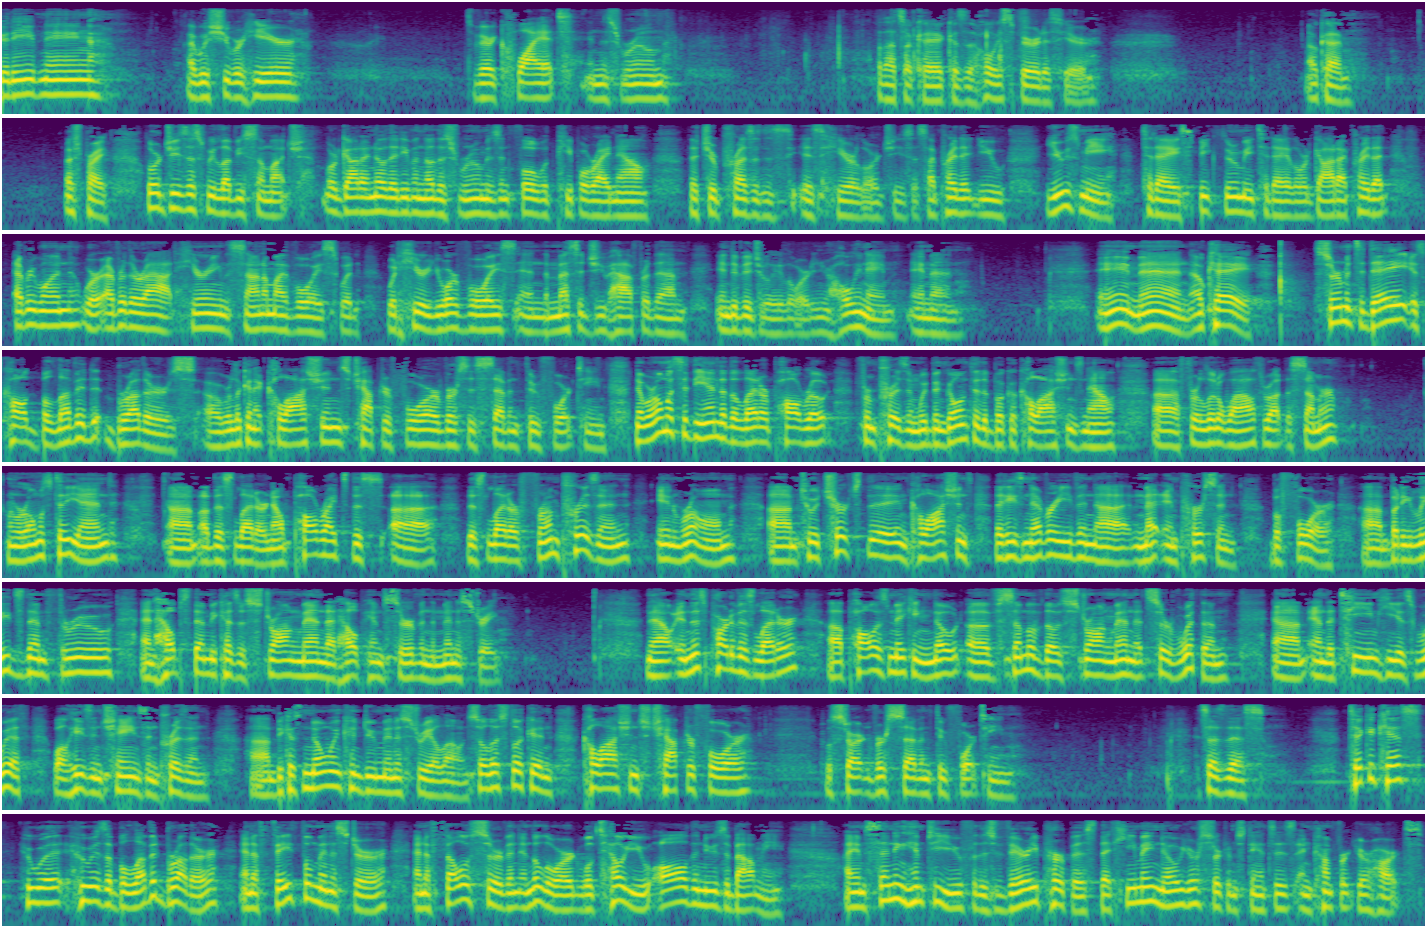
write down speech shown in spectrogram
Good evening. I wish you were here. It's very quiet in this room, but that's okay because the Holy Spirit is here. Okay. Let's pray. Lord Jesus, we love you so much. Lord God, I know that even though this room isn't full with people right now, that your presence is here, Lord Jesus. I pray that you use me today, speak through me today, Lord God. I pray that everyone, wherever they're at, hearing the sound of my voice, would, would hear your voice and the message you have for them individually, Lord. In your holy name, amen. Amen. Okay. Sermon today is called Beloved Brothers. Uh, we're looking at Colossians chapter 4 verses 7 through 14. Now we're almost at the end of the letter Paul wrote from prison. We've been going through the book of Colossians now uh, for a little while throughout the summer. And we're almost to the end um, of this letter. Now, Paul writes this uh, this letter from prison in Rome um, to a church in Colossians that he's never even uh, met in person before. Uh, but he leads them through and helps them because of strong men that help him serve in the ministry. Now, in this part of his letter, uh, Paul is making note of some of those strong men that serve with him um, and the team he is with while he's in chains in prison. Um, because no one can do ministry alone. So let's look in Colossians chapter 4. We'll start in verse 7 through 14. It says this Tychicus, who, who is a beloved brother and a faithful minister and a fellow servant in the Lord, will tell you all the news about me. I am sending him to you for this very purpose, that he may know your circumstances and comfort your hearts.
